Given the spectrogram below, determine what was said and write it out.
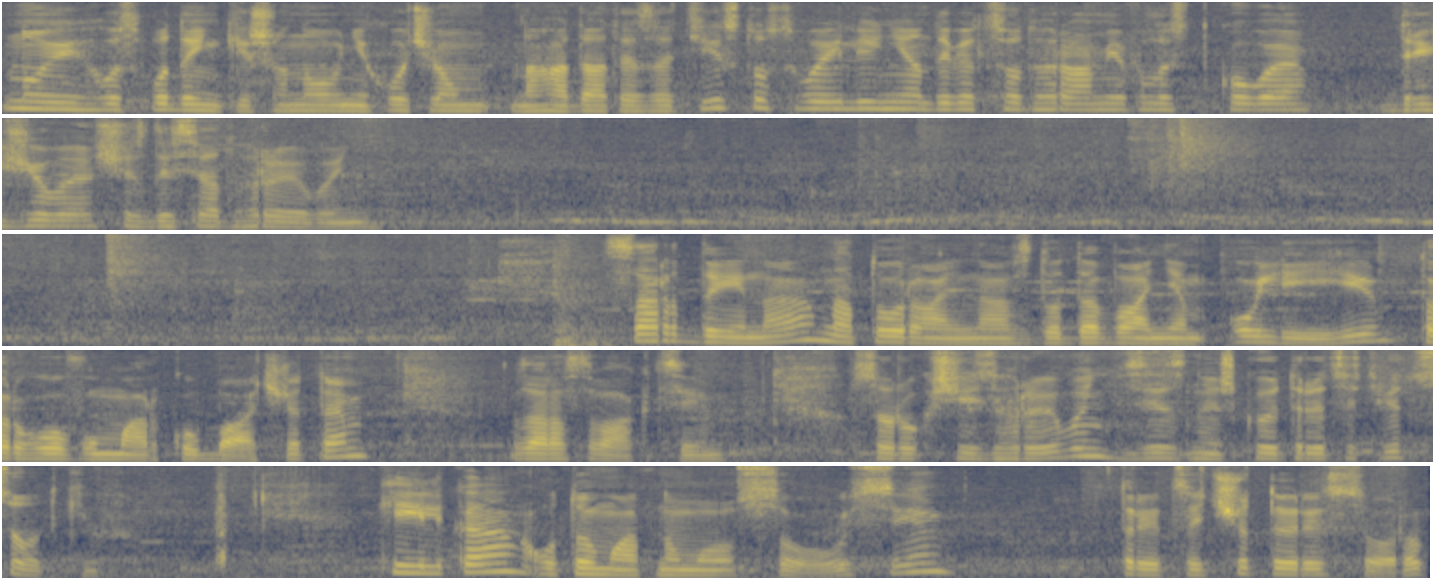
Ну і господинки, шановні, хочу вам нагадати за тісто своє лінія 900 грамів листкове, дріжджове 60 гривень. Сардина натуральна з додаванням олії. Торгову марку бачите. Зараз в акції. 46 гривень зі знижкою 30%. Кілька у томатному соусі 34,40.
